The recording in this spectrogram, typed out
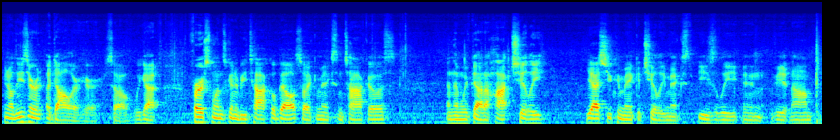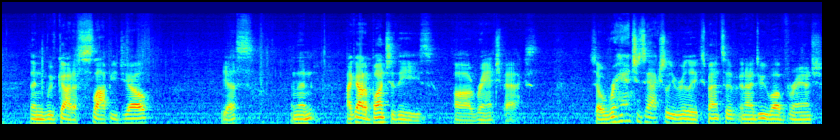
You know, these are a dollar here. So we got first one's going to be Taco Bell, so I can make some tacos, and then we've got a hot chili. Yes, you can make a chili mix easily in Vietnam. Then we've got a sloppy Joe. Yes, and then I got a bunch of these uh, ranch packs. So ranch is actually really expensive, and I do love ranch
